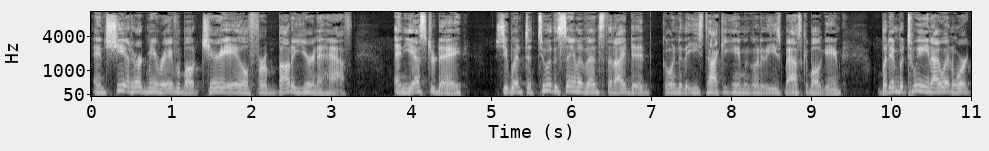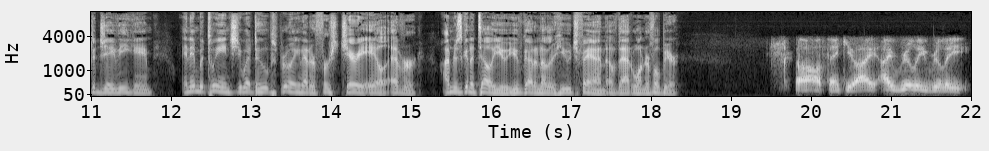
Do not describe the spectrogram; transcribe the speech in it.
and she had heard me rave about cherry ale for about a year and a half. And yesterday, she went to two of the same events that I did, going to the East hockey game and going to the East basketball game. But in between, I went and worked a JV game. And in between, she went to Hoops Brewing and had her first cherry ale ever. I'm just going to tell you, you've got another huge fan of that wonderful beer. Oh, thank you. I, I really, really,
